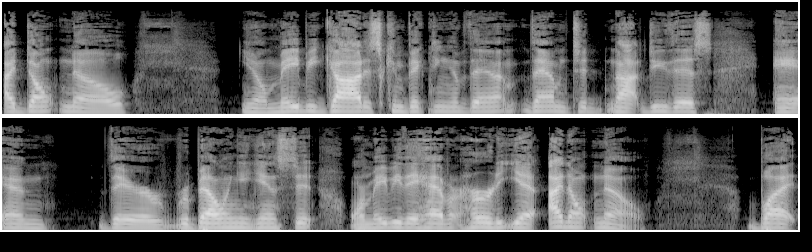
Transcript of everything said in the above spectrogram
I don't know you know maybe god is convicting of them them to not do this and they're rebelling against it or maybe they haven't heard it yet i don't know but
